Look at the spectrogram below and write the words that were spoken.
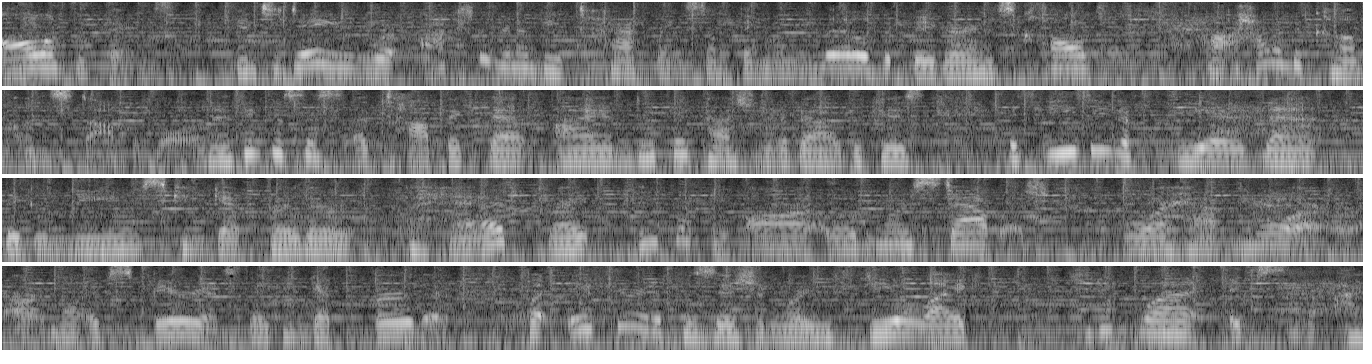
all of the things. And today we're actually going to be tackling something a little bit bigger, and it's called uh, how to become unstoppable. And I think this is a topic that I am deeply passionate about because it's easy to feel that bigger names can get further ahead, right? People who are a little more established or have more or are more experienced, they can get further. But if you're in a position where you feel like you know what? It's I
